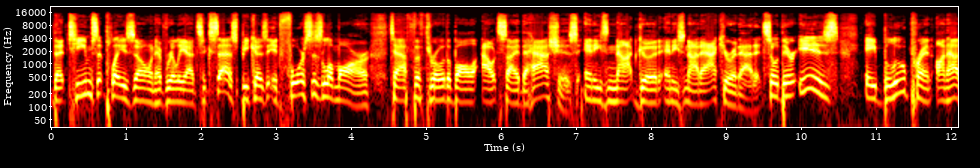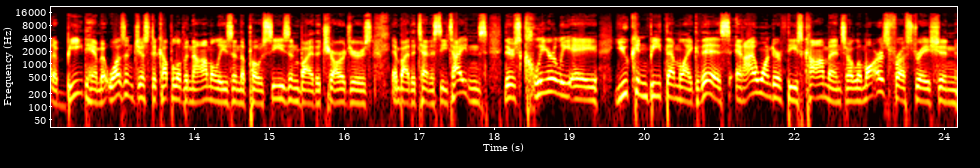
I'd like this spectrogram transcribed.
That teams that play zone have really had success because it forces Lamar to have to throw the ball outside the hashes, and he's not good and he's not accurate at it. So there is a blueprint on how to beat him. It wasn't just a couple of anomalies in the postseason by the Chargers and by the Tennessee Titans. There's clearly a you can beat them like this, and I wonder if these comments are Lamar's frustration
